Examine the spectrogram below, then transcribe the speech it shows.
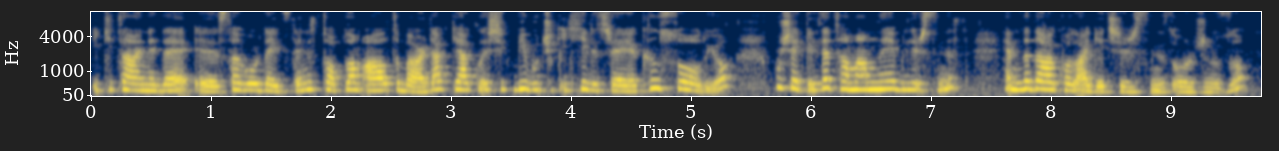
2 tane de e, sahurda içseniz toplam 6 bardak yaklaşık 1,5-2 litreye yakın su oluyor. Bu şekilde tamamlayabilirsiniz. Hem de daha kolay geçirirsiniz orucunuzu.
